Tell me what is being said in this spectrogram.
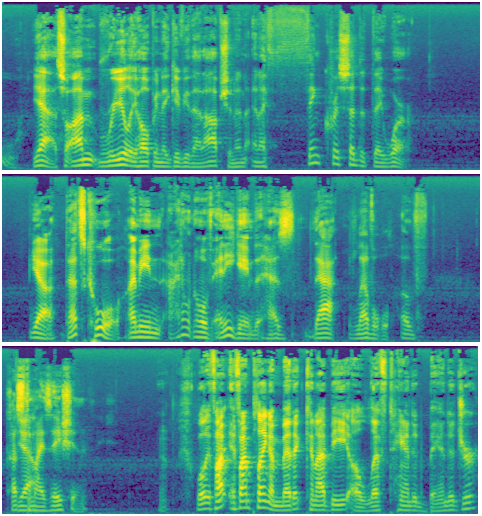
Ooh. Yeah, so I'm really hoping they give you that option, and and I think Chris said that they were. Yeah, that's cool. I mean, I don't know of any game that has that level of customization. Yeah. Well, if I if I'm playing a medic, can I be a left-handed bandager?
